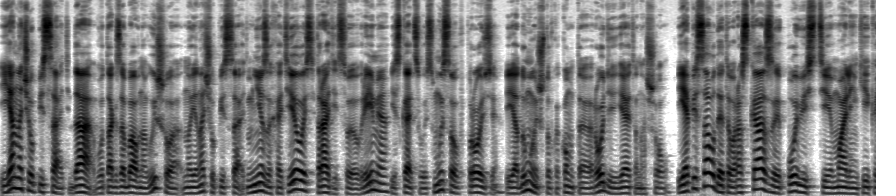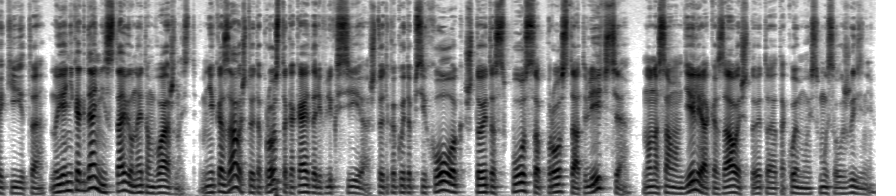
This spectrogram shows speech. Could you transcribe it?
И я начал писать. Да, вот так забавно вышло, но я начал писать. Мне захотелось тратить свое время, искать свой смысл в прозе. И я думаю, что в каком-то роде я это нашел. Я писал до этого рассказы, повести маленькие какие-то, но я никогда не ставил на этом важность. Мне казалось, что это просто какая-то рефлексия, что это какой-то психолог, что это способ просто отвлечься но на самом деле оказалось, что это такой мой смысл жизни.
